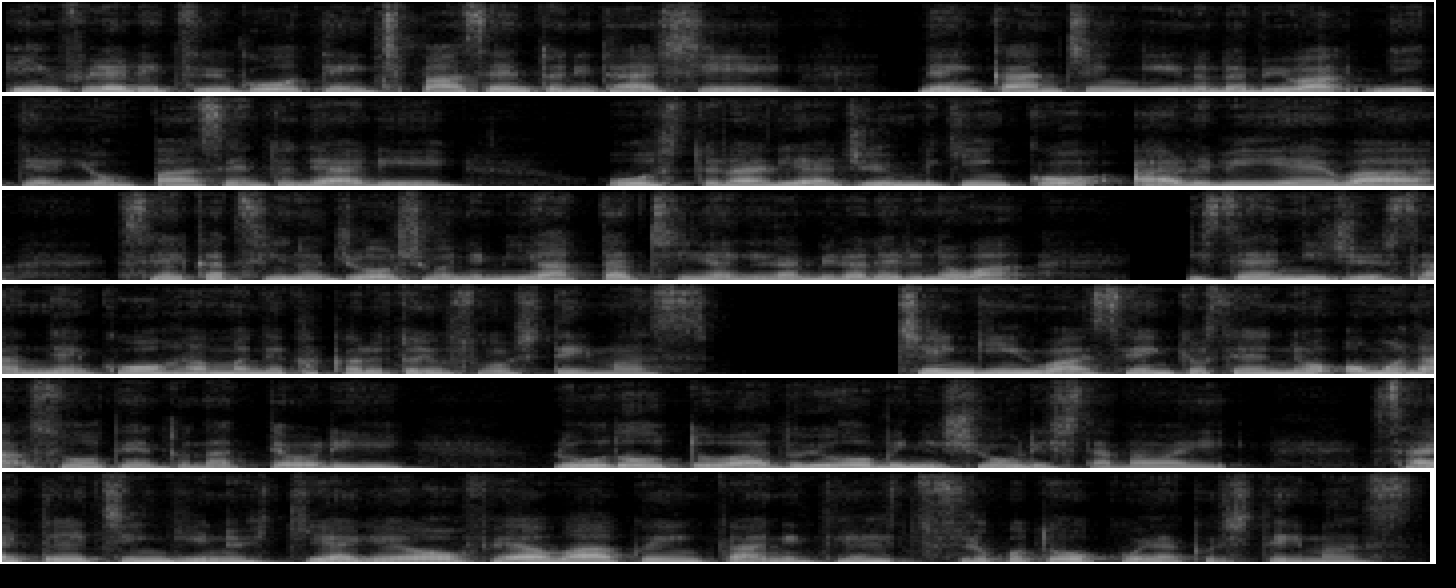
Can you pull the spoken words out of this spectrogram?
インフレ率5.1%に対し、年間賃金の伸びは2.4%であり、オーストラリア準備銀行 RBA は、生活費の上昇に見合った賃上げが見られるのは、2023年後半までかかると予想しています。賃金は選挙戦の主な争点となっており、労働党は土曜日に勝利した場合、最低賃金の引き上げをフェアワーク委員会に提出することを公約しています。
